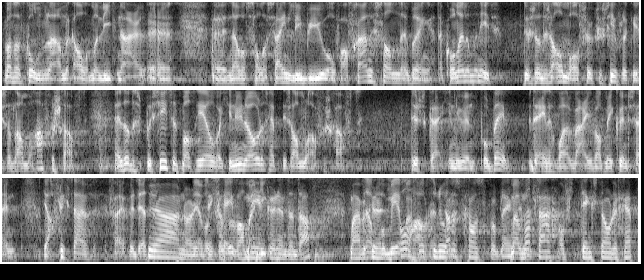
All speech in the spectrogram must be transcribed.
Want dat konden we namelijk allemaal niet naar, eh, nou wat zal het zijn, Libië of Afghanistan brengen. Dat kon helemaal niet. Dus dat is allemaal successieflijk is dat allemaal afgeschaft. En dat is precies het materieel wat je nu nodig hebt, is allemaal afgeschaft. Dus dan krijg je nu een probleem. Het enige waar, waar je wat mee kunt zijn jachtvliegtuigen, 35. Ja, nou, ik denk dat we wel meer niet- kunnen dan dat. Maar we Nou, kunnen het op te volhouden. doen. Dat is het grootste probleem. Maar en wat- de vraag of je tanks nodig hebt...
